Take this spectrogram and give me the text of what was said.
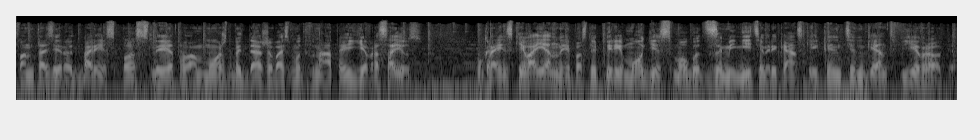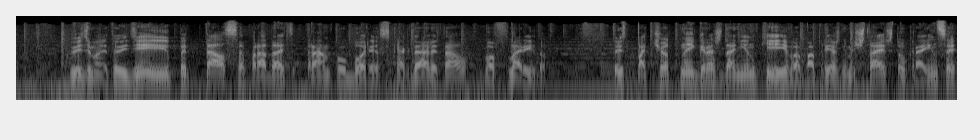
фантазирует Борис, после этого, может быть, даже возьмут в НАТО и Евросоюз. Украинские военные после перемоги смогут заменить американский контингент в Европе. Видимо, эту идею и пытался продать Трампу Борис, когда летал во Флориду. То есть почетный гражданин Киева по-прежнему считает, что украинцы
